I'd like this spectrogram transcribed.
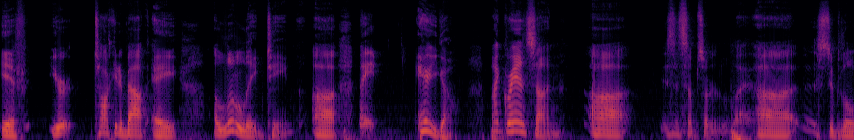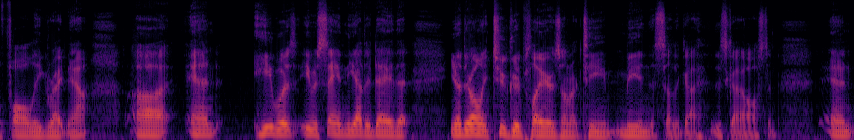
if you're talking about a a little league team, uh, here you go. my grandson uh, is in some sort of uh, stupid little fall league right now, uh, and he was he was saying the other day that you know there are only two good players on our team, me and this other guy, this guy Austin, and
